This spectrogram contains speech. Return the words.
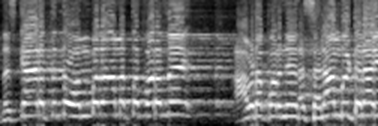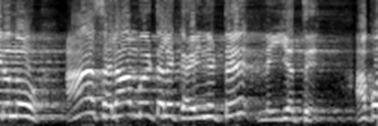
നിസ്കാരത്തിന്റെ ഒമ്പതാമത്തെ ഫറൽ അവിടെ പറഞ്ഞ സലാം വീട്ടലായിരുന്നു. ആ സലാം വീട്ടൽ കഴിഞ്ഞിട്ട് നെയ്യത്ത്. അപ്പോ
